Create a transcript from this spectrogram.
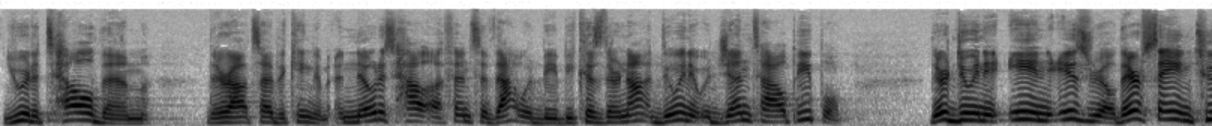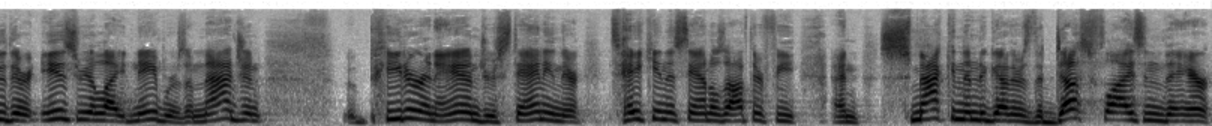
you are to tell them they're outside the kingdom. And notice how offensive that would be because they're not doing it with Gentile people. They're doing it in Israel. They're saying to their Israelite neighbors, imagine Peter and Andrew standing there, taking the sandals off their feet and smacking them together as the dust flies into the air,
